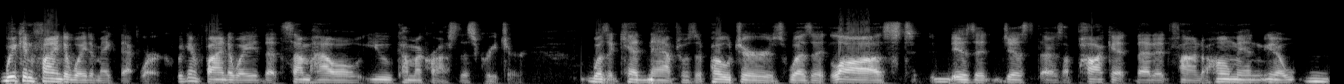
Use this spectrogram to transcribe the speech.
we can find a way to make that work. We can find a way that somehow you come across this creature. Was it kidnapped? Was it poachers? Was it lost? Is it just there's a pocket that it found a home in? You know,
